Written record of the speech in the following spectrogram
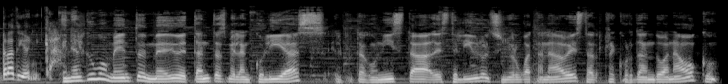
Radiónica. En algún momento, en medio de tantas melancolías, el protagonista de este libro, el señor Watanabe, está recordando a Naoko.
